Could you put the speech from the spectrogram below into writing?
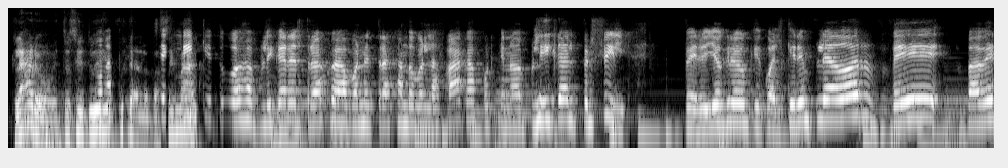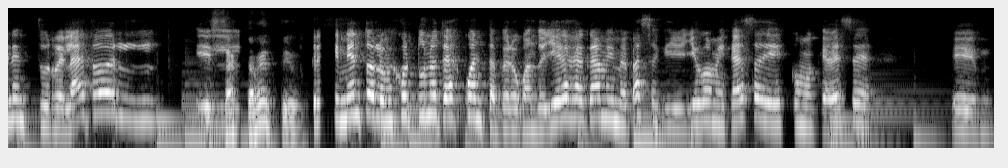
Claro, entonces tú dices, puta, lo pasé mal. que tú vas a aplicar el trabajo y vas a poner trabajando con las vacas porque no aplica el perfil. Pero yo creo que cualquier empleador ve, va a ver en tu relato el, Exactamente. crecimiento. A lo mejor tú no te das cuenta, pero cuando llegas acá a mí me pasa que yo llego a mi casa y es como que a veces, eh,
